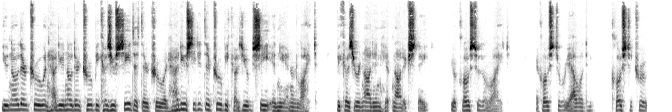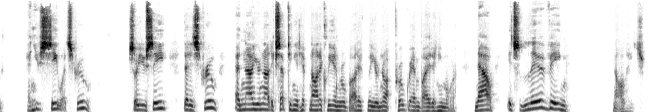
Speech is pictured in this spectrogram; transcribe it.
you know they're true. And how do you know they're true? Because you see that they're true. And how do you see that they're true? Because you see in the inner light, because you're not in hypnotic state. You're close to the light, you're close to reality, close to truth, and you see what's true. So you see that it's true, and now you're not accepting it hypnotically and robotically. You're not programmed by it anymore. Now it's living knowledge,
